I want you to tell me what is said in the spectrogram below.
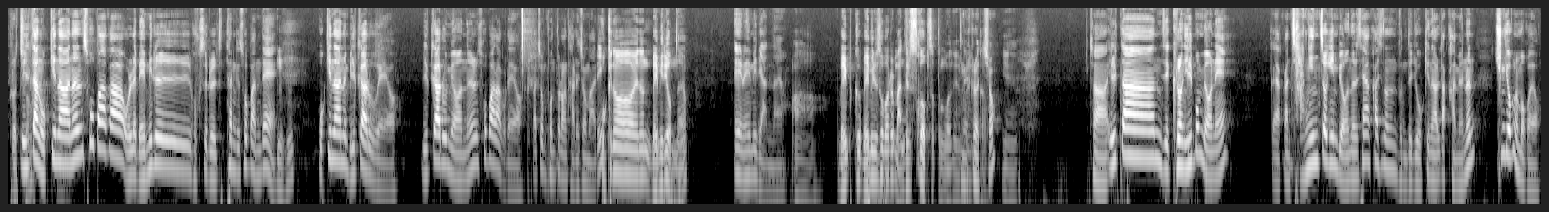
그렇죠. 일단 오키나와는 소바가 원래 메밀 국수를 뜻하는 게 소바인데 음흠. 오키나와는 밀가루예요. 밀가루 면을 소바라 그래요. 그러니까 좀 본토랑 다르죠 말이. 오키나와에는 메밀이 없나요? 예, 메밀이 안 나요. 아, 메, 그 메밀 소바를 만들 수가 없었던 거네요. 네, 그러니까. 그렇죠. 예. 자 일단 이제 그런 일본 면에 그러니까 약간 장인적인 면을 생각하시는 분들이 오키나와를 딱 가면은 충격을 먹어요.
